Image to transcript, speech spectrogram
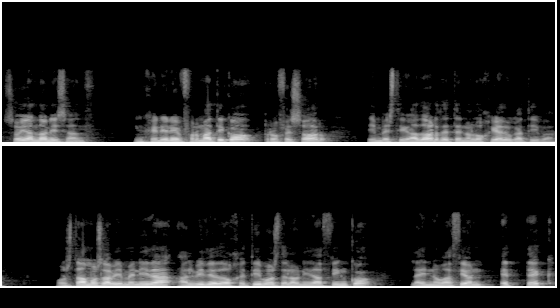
soy Andoni Sanz, ingeniero informático, profesor e investigador de tecnología educativa. Os damos la bienvenida al vídeo de objetivos de la unidad 5, la innovación EdTech,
